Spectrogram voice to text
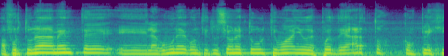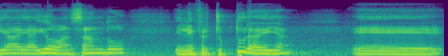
Afortunadamente, eh, la Comuna de Constitución estos últimos años, después de hartas complejidades, ha ido avanzando en la infraestructura de ella. Eh,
